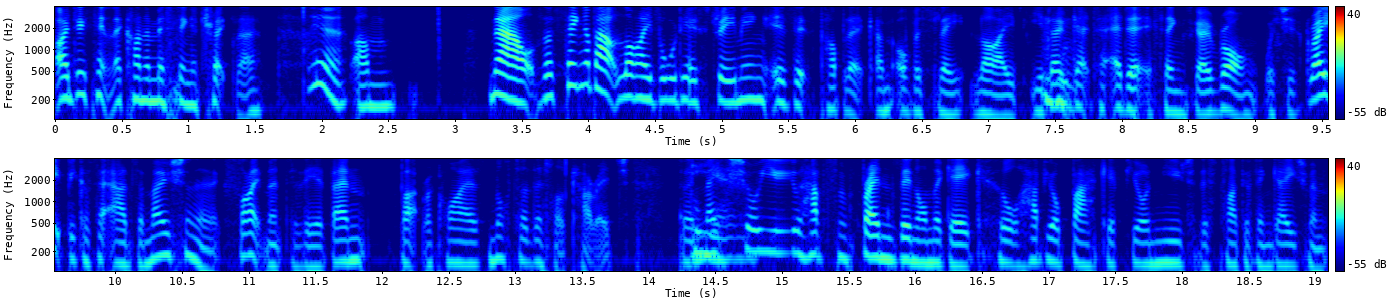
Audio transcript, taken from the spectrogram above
I do think they're kind of missing a trick there. Yeah. Um, now the thing about live audio streaming is it's public and obviously live. You don't Mhm. get to edit if things go wrong, which is great because it adds emotion and excitement to the event, but requires not a little courage. So make sure you have some friends in on the gig who'll have your back if you're new to this type of engagement.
